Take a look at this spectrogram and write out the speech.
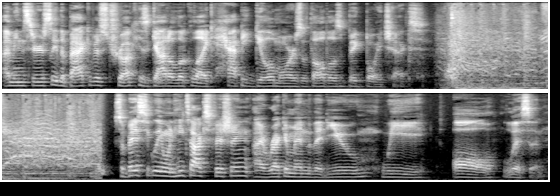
I mean, seriously, the back of his truck has got to look like Happy Gilmore's with all those big boy checks. So basically, when he talks fishing, I recommend that you, we all listen.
